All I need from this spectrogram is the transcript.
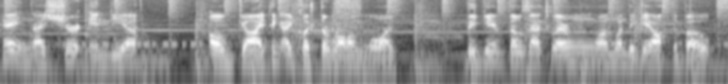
Hey, nice shirt, India. Oh god, I think I clicked the wrong one. They give those out to everyone when they get off the boat.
